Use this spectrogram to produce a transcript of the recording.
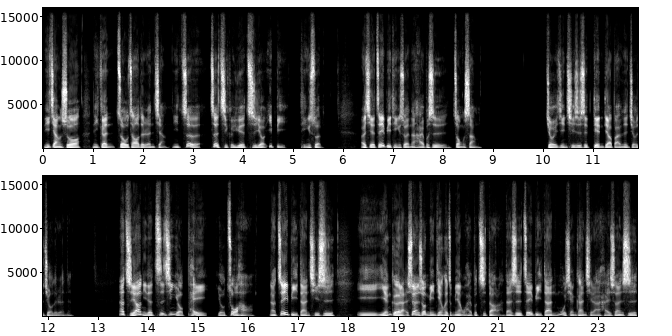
你讲说，你跟周遭的人讲，你这这几个月只有一笔停损，而且这一笔停损呢，还不是重伤，就已经其实是垫掉百分之九十九的人了。那只要你的资金有配有做好，那这一笔单其实。以严格来，虽然说明天会怎么样，我还不知道啦，但是这笔单目前看起来还算是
